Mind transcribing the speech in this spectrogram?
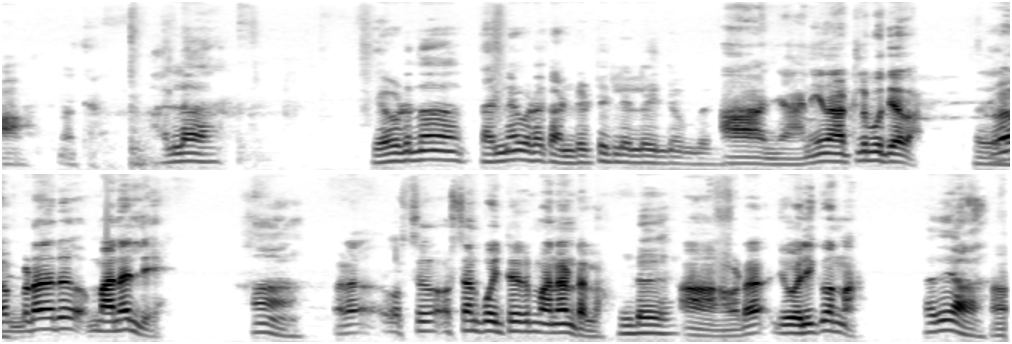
ആ ഓക്കെ. അല്ല എവിടുന്ന തന്നെ ഇവിടെ കണ്ടിട്ടില്ലല്ലോ ഇതിന്റെ മുമ്പ്? ആ ഞാൻ ഈ നാട്ടിൽ പുതിയതാ ഇവിടെ- ഒരു മനല്ലേ? ആ. അവിടെ കുറച്ച് കുറച്ചാൻ പോയിട്ട് ഒരു മന ഉണ്ടല്ലോ. ഉണ്ട്. ആ അവിടെ ജോലിക്ക് വന്നാ. അതെയാ? ആ.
